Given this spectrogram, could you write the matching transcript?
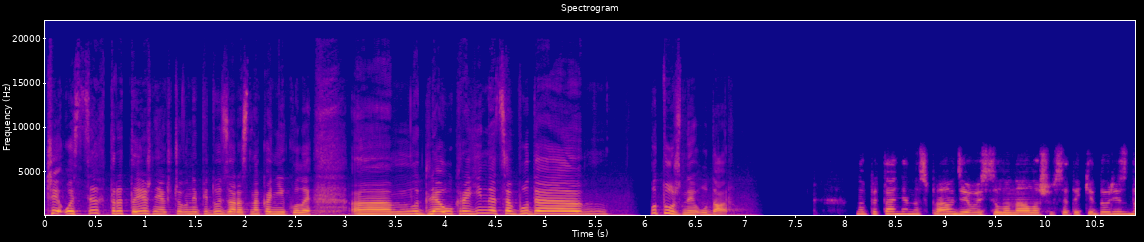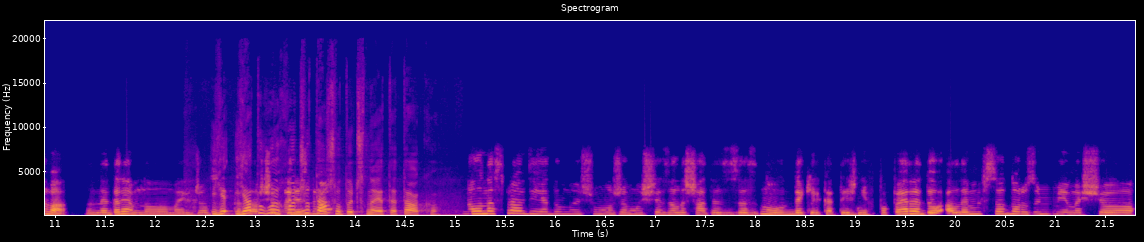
чи ось цих три тижні, якщо вони підуть зараз на канікули, е, ну для України це буде потужний удар. Ну, питання насправді ось лунало, що все-таки до Різдва. Недаремно Майк Джонсон Я, казав, я що того і до хочу Різдва. теж уточнити. Так Ну, насправді, я думаю, що можемо ще залишати за- ну, декілька тижнів попереду, але ми все одно розуміємо, що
